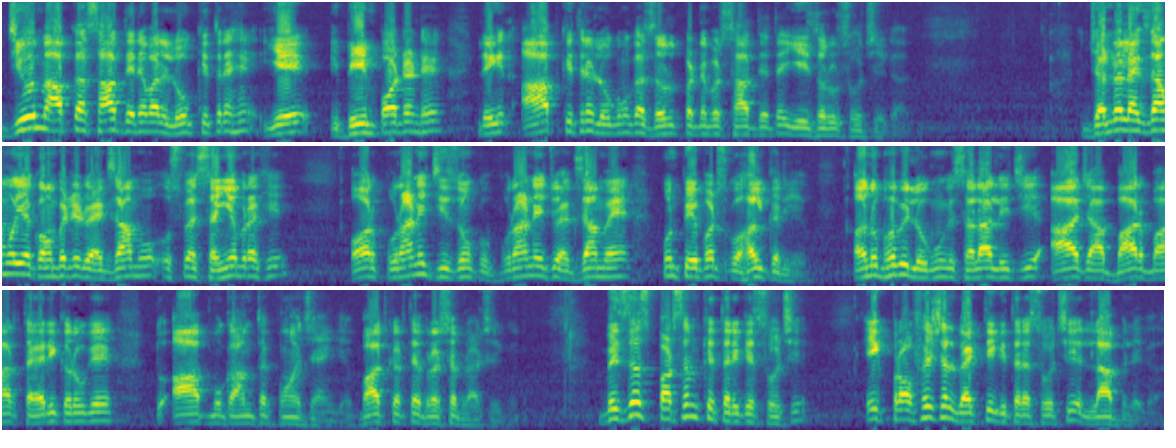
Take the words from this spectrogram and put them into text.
जीवन में आपका साथ देने वाले लोग कितने हैं, ये भी इंपॉर्टेंट है, लेकिन आप कितने लोगों का ज़रूरत पड़ने पर साथ देते हैं, ये ज़रूर सोचिएगा। जनरल एग्ज़ाम हो या कॉम्पिटेटिव एग्ज़ाम हो, उसमें संयम रखिए और पुरानी चीज़ों को, पुराने जो एग्ज़ाम है, उन पेपर्स को हल करिए। अनुभवी लोगों की सलाह लीजिए। आज आप बार बार तैयारी करोगे तो आप मुकाम तक पहुँच जाएँगे। बात करते हैं वृषभ राशि की। बिज़नेस पर्सन के तरीके सोचिए। एक प्रोफेशनल व्यक्ति की तरह सोचिए, लाभ मिलेगा।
